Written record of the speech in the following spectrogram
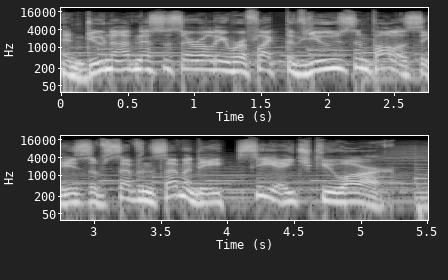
and do not necessarily reflect the views and policies of 770 CHQR.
